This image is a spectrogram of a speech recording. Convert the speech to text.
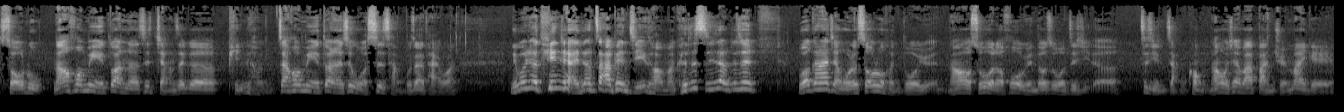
收入，然后后面一段呢是讲这个平衡，在后面一段呢是我市场不在台湾。你不觉得听起来像诈骗集团吗？可是实际上就是。我要跟他讲，我的收入很多元，然后所有的货源都是我自己的自己的掌控，然后我现在把版权卖给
